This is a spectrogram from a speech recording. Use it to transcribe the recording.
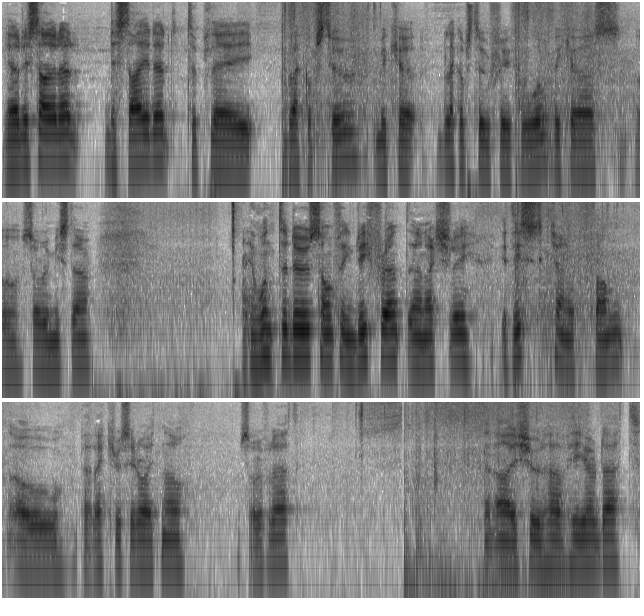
yeah, I decided decided to play Black Ops 2 because Black Ops 2 Free for All because oh sorry mister. I want to do something different and actually it is kind of fun. Oh bad accuracy right now. I'm sorry for that. And I should have heard that.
